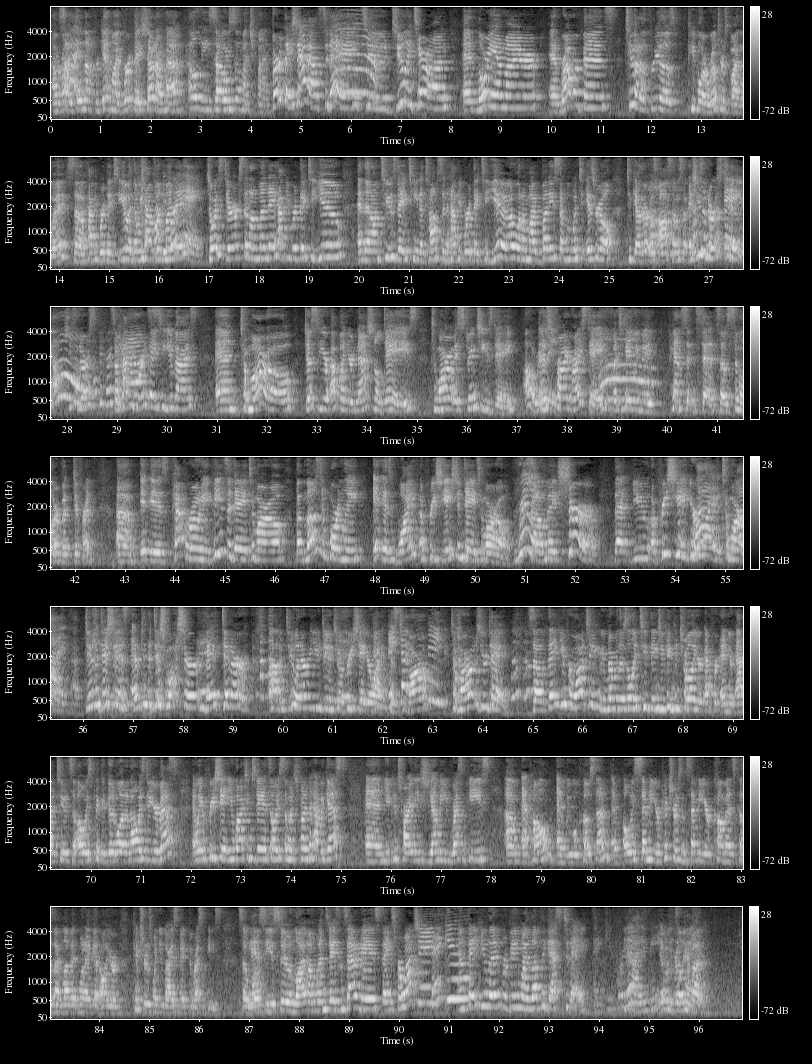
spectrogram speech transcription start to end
All So I did not forget my birthday shout out hat. Oh, Lisa, So- you're so much fun. Birthday shout outs today to Julie Teron and Lori Ann Meyer and Robert Benz. Two out of the three of those people are realtors, by the way. So happy birthday to you. And then we have Happy on Monday birthday. Joyce Derrickson on Monday. Happy birthday to you. And then on Tuesday, Tina Thompson. Happy birthday to you. One of my buddies that we went to Israel together. It was awesome. So and she's a nurse birthday. too. Oh, she's a nurse. Oh, happy birthday, so happy guys. birthday to you guys. And tomorrow, just so you're up on your national days, tomorrow is string cheese day. Oh, really? It is fried rice day, but today we ah. made pan pancit instead, so similar but different. Um, it is pepperoni pizza day tomorrow, but most importantly, it is wife appreciation day tomorrow. Really? So make sure that you appreciate your Right, wife tomorrow. right. Do the dishes, empty the dishwasher, make dinner, uh, do whatever you do to appreciate your wife. And 'cause make that tomorrow, tomorrow's your day. So thank you for watching. Remember, there's only two things you can control, your effort and your attitude. So always pick a good one and always do your best. And we appreciate you watching today. It's always so much fun to have a guest. And you can try these yummy recipes um, at home and we will post them. And always send me your pictures and send me your comments because I love it when I get all your pictures when you guys make the recipes. So we'll see you soon live on Wednesdays and Saturdays. Thanks for watching. Thank you. And thank you, Lynn, for being my lovely guest today. Thank you for Yes, inviting me. It was It's really fun.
